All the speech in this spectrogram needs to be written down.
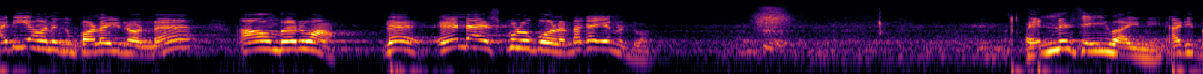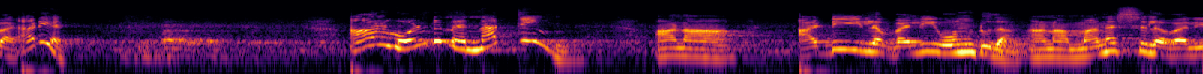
அடி அவனுக்கு பழகினோன்னு அவன் வருவான். டே ஏண்டா ஸ்கூலுக்கு போகலண்டா கையை நட்டுவான். என்ன செய்வாய் நீ? அடிப்பாய் அடியே அவனுக்கு ஒன்றுமே நத்திங் ஆனால் அடியில் வலி ஒன்று தான் ஆனால் மனசில் வலி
